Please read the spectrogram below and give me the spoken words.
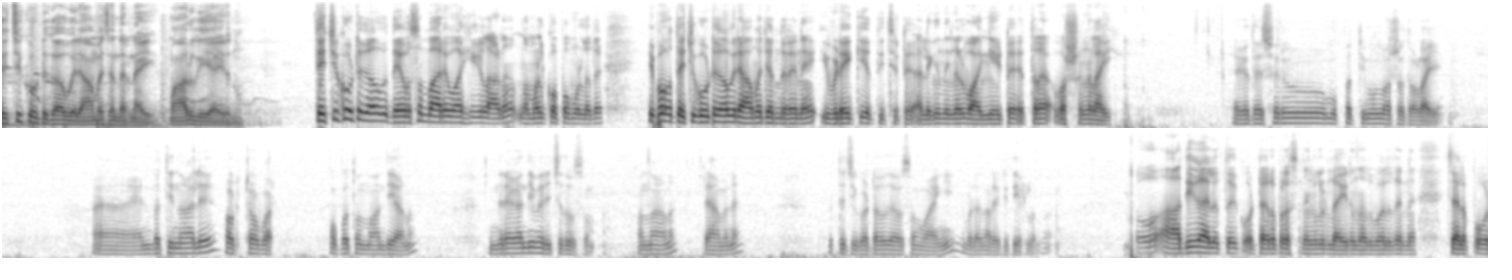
തെച്ചിക്കോട്ടുകാവ് രാമചന്ദ്രനായി മാറുകയായിരുന്നു. തെച്ചിക്കോട്ടുകാവ് ദേവസ്വം ഭാരവാഹികളാണ് നമ്മൾക്കൊപ്പമുള്ളത്. ഇപ്പോൾ തെച്ചിക്കോട്ടുകാവ് രാമചന്ദ്രനെ ഇവിടേക്ക് എത്തിച്ചിട്ട് അല്ലെങ്കിൽ നിങ്ങൾ വാങ്ങിയിട്ട് എത്ര വർഷങ്ങളായി? ഏകദേശം ഒരു മുപ്പത്തിമൂന്ന് വർഷത്തോളമായി എൺപത്തിനാല് ഒക്ടോബർ മുപ്പത്തൊന്നാം തീയതിയാണ്. ഇന്ദിരാഗാന്ധി മരിച്ച ദിവസം അന്നാണ് രാമനെ തെച്ചിക്കോട്ടാവ് ദേവസ്വം വാങ്ങി ഇവിടെ നടത്തിയിട്ടുള്ളത്. ഇപ്പോൾ ആദ്യകാലത്ത് ഒട്ടേറെ പ്രശ്നങ്ങളുണ്ടായിരുന്നു. അതുപോലെ തന്നെ ചിലപ്പോൾ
